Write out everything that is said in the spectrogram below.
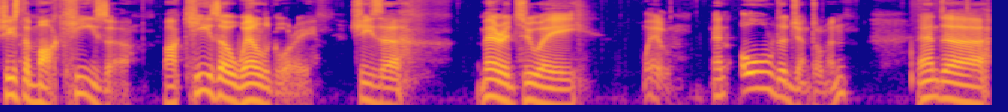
she's the Marquisa, Marquisa Welgory. She's uh, married to a well, an older gentleman, and uh,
